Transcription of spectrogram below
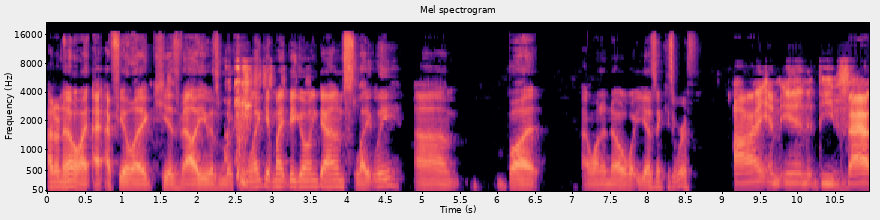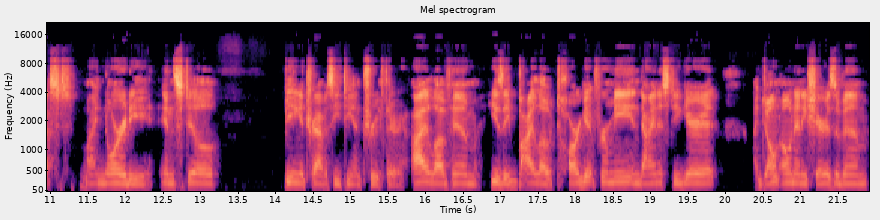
I don't know. I, I I feel like his value is looking like it might be going down slightly. Um, but I want to know what you guys think he's worth. I am in the vast minority in still being a Travis Etienne truther. I love him. He's a buy low target for me in Dynasty Garrett. I don't own any shares of him.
